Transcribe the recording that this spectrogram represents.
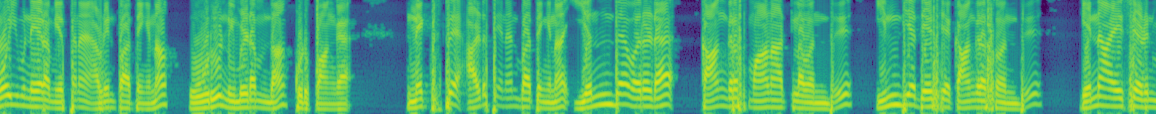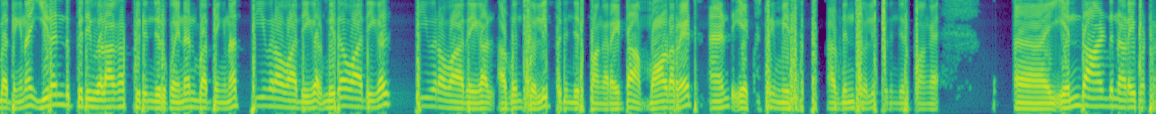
ஓய்வு நேரம் எத்தனை அப்படின்னு பார்த்தீங்கன்னா ஒரு நிமிடம் தான் கொடுப்பாங்க. நெக்ஸ்ட் அடுத்து என்னன்னு பார்த்தீங்கன்னா எந்த வருட காங்கிரஸ் மாநாட்டில் வந்து இந்திய தேசிய காங்கிரஸ் வந்து என்ன ஆயிடுச்சு அப்படின்னு பார்த்தீங்கன்னா இரண்டு பிரிவுகளாக பிரிஞ்சிருக்கும். என்னன்னு பார்த்தீங்கன்னா தீவிரவாதிகள் மிதவாதிகள் தீவிரவாதிகள் அப்படின்னு சொல்லி பிரிஞ்சிருப்பாங்க ரைட்டா மாடரேட்ஸ் அண்ட் எக்ஸ்ட்ரீமிஸ்ட் அப்படின்னு சொல்லி பிரிஞ்சிருப்பாங்க. எந்த ஆண்டு நடைபெற்ற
